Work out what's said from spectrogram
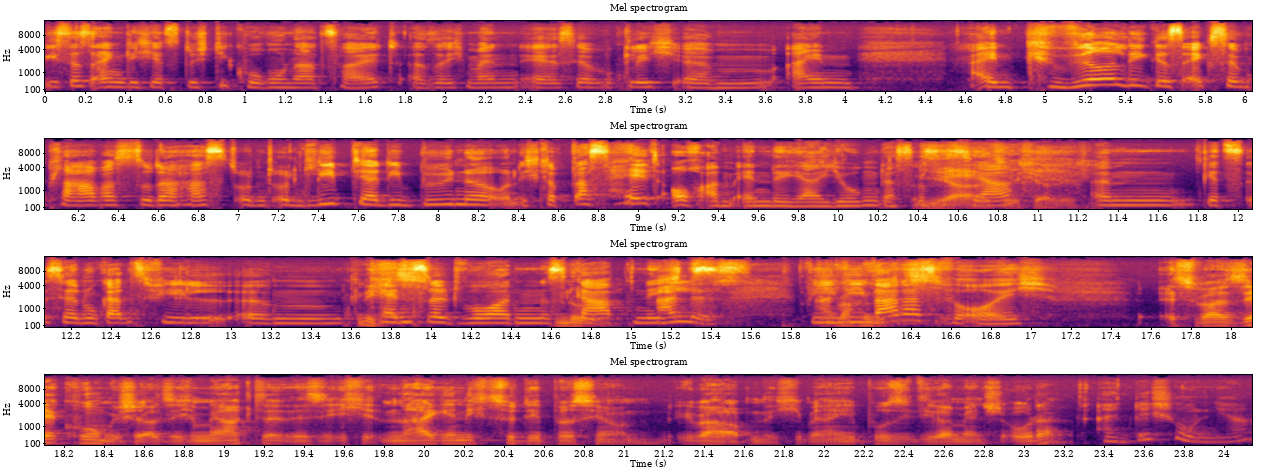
Wie ist das eigentlich jetzt durch die Corona-Zeit? Also ich meine, er ist ja wirklich ähm, ein ein quirliges Exemplar, was du da hast und, und liebt ja die Bühne. Und ich glaube, das hält auch am Ende ja jung. Das ist Ja, es ja. sicherlich. Ähm, jetzt ist ja nur ganz viel ähm, gecancelt worden. Es Null. gab nichts. Alles. Wie, wie war das für euch? Es war sehr komisch, als ich merkte, dass ich neige nicht zu Depressionen. Überhaupt nicht. Ich bin eigentlich ein positiver Mensch, oder? Eigentlich schon, ja.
